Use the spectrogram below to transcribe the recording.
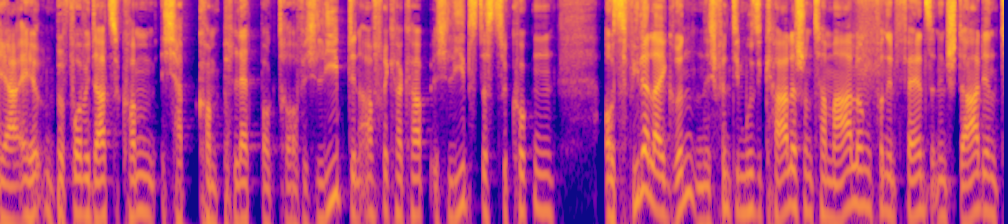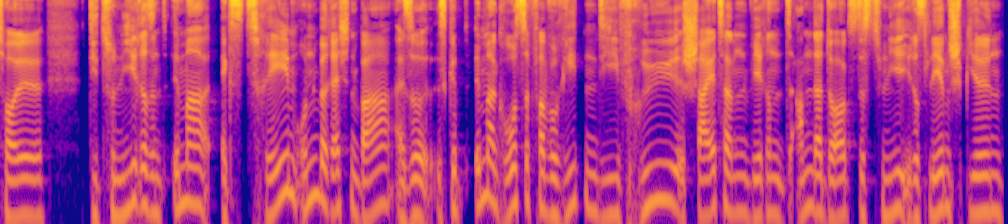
Ja, ey, bevor wir dazu kommen, ich habe komplett Bock drauf. Ich liebe den Afrika Cup, ich lieb's das zu gucken. Aus vielerlei Gründen. Ich finde die musikalische Untermalung von den Fans in den Stadien toll. Die Turniere sind immer extrem unberechenbar. Also es gibt immer große Favoriten, die früh scheitern, während Underdogs das Turnier ihres Lebens spielen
